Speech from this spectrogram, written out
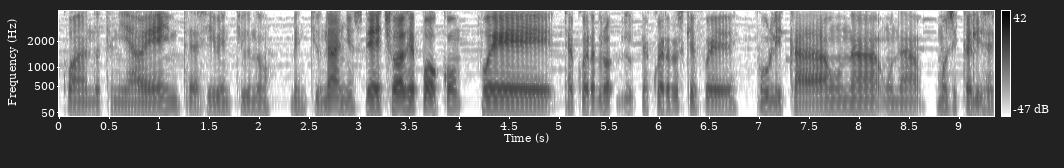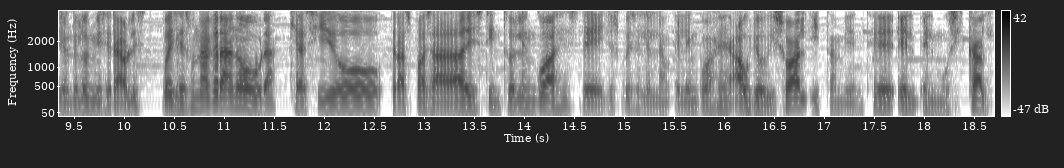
cuando tenía 20, así 21, 21 años. De hecho, hace poco fue, ¿te, acuerdo, ¿te acuerdas que fue publicada una, una musicalización de Los Miserables? Pues es una gran obra que ha sido traspasada a distintos lenguajes, de ellos pues el, el lenguaje audiovisual y también el, el, el musical.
